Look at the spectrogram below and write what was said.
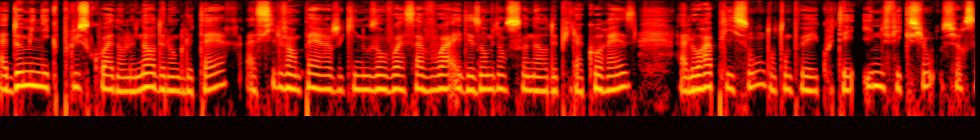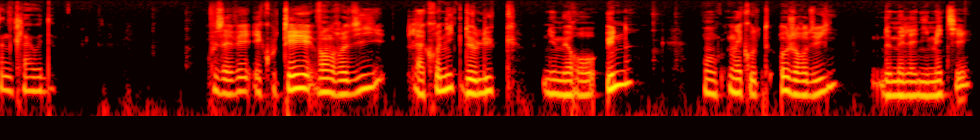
à Dominique Plusquois dans le nord de l'Angleterre, à Sylvain Perge qui nous envoie sa voix et des ambiances sonores depuis la Corrèze, à Laura Plisson dont on peut écouter In Fiction sur SoundCloud. Vous avez écouté vendredi la chronique de Luc numéro 1. On écoute aujourd'hui de Mélanie Métier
